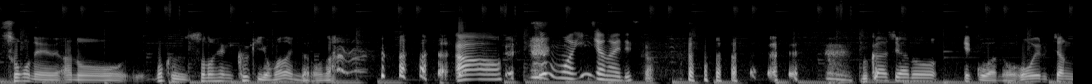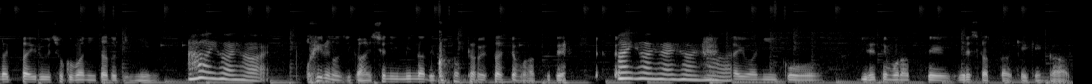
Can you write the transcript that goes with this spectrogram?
そうね、あの、僕、その辺空気読まないんだろうな。ああでもまあいいんじゃないですか 昔、あの、結構あの、OL ちゃんがいっぱいいる職場にいた時に、はいはいはいお昼の時間一緒にみんなでご飯食べさせてもらってて、はいはいはいはいはい会話にこう、入れてもらって嬉しかった経験が結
